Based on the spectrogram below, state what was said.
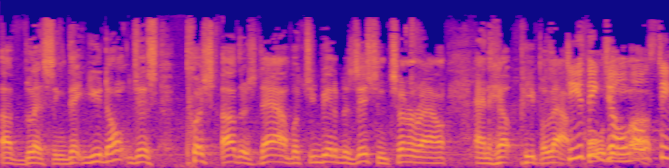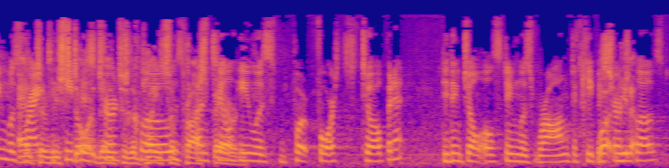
of blessing, that you don't just push others down, but you be in a position to turn around and help people out. Do you think Joel Osteen was right to, to keep his church closed until he was forced to open it? Do you think Joel Osteen was wrong to keep his well, church you know, closed?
